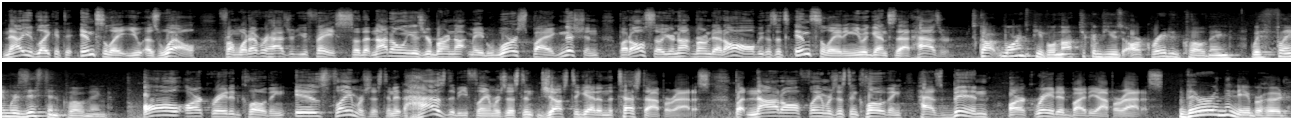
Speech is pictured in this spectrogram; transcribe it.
now you'd like it to insulate you as well from whatever hazard you face so that not only is your burn not made worse by ignition, but also you're not burned at all because it's insulating you against that hazard. Scott warns people not to confuse arc rated clothing with flame resistant clothing. All arc rated clothing is flame resistant. It has to be flame resistant just to get in the test apparatus. But not all flame resistant clothing has been arc rated by the apparatus. There are in the neighborhood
